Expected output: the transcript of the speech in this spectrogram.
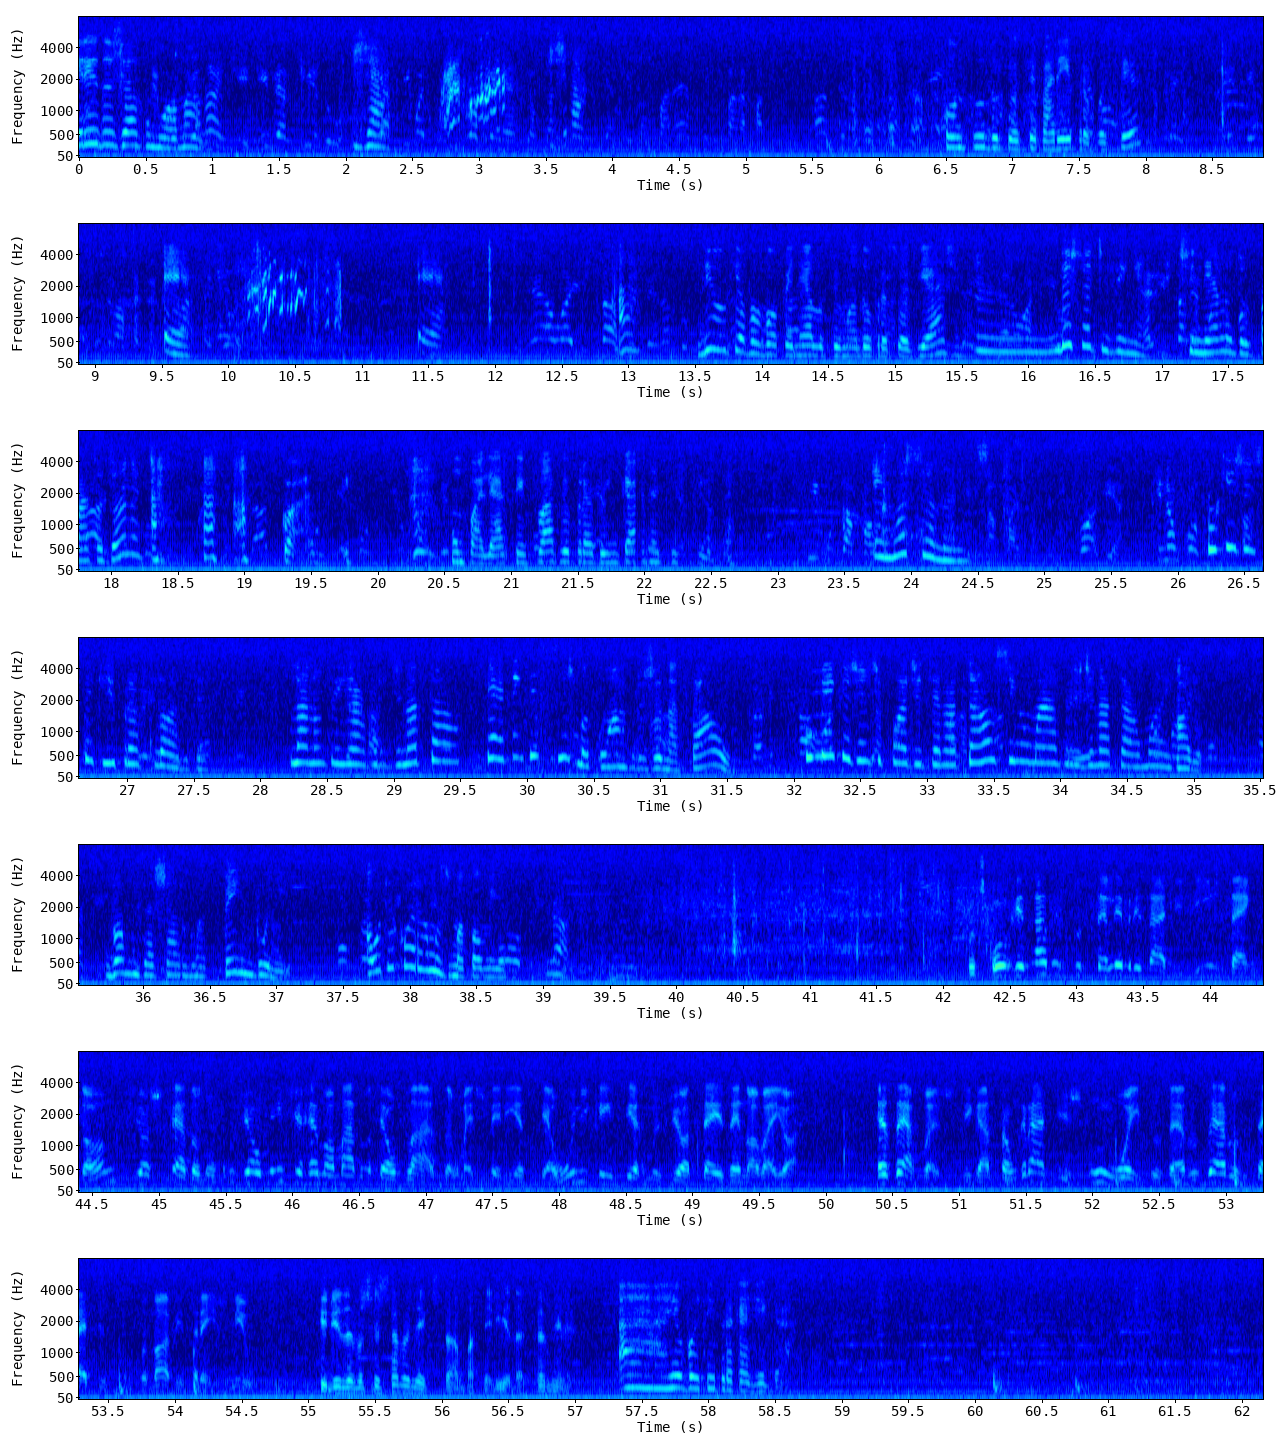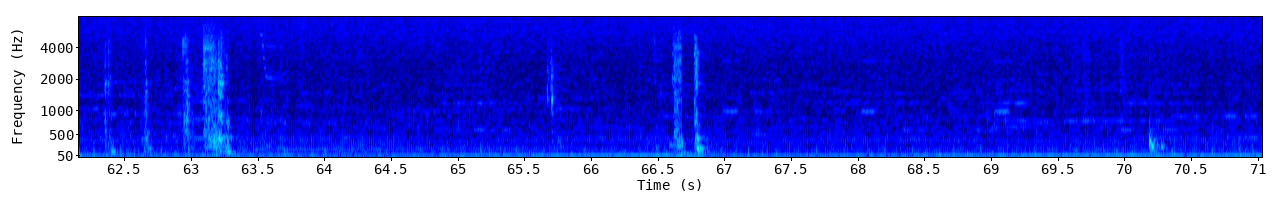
Querido, já arrumou a? Já. Já. Com tudo que eu separei pra você? É. É. Ah, viu o que a vovó Penélope mandou pra sua viagem? Hum, deixa eu adivinhar. Chinelo do Pato Donald? Quase. Um palhaço inflável pra brincar na piscina. Emocionante. Por que a gente tem que ir pra Flórida? Árvore de Natal. É, tem que cisma com árvore de Natal. Como é que a gente pode ter Natal sem uma árvore de Natal, mãe? Olha, vamos achar uma bem bonita. Ou decoramos uma palmeira. Os convidados do celebridade Din Dang Dong se hospedam no mundialmente renomado Hotel Plaza, uma experiência única em termos de hotéis em Nova York. Reservas, ligação grátis 1-800-759-3000. Querida, você sabe onde é que está a bateria da câmera? Ah, eu botei pra carregar.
